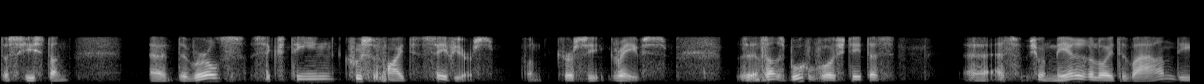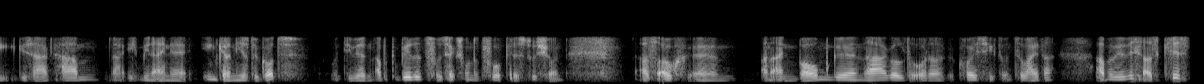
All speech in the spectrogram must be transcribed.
das hieß dann uh, The World's 16 Crucified Saviors von Kersey Graves. Das ist ein interessantes Buch, wo steht, dass äh, es schon mehrere Leute waren, die gesagt haben, na, ich bin eine inkarnierte Gott und die werden abgebildet von 600 vor Christus schon, als auch ähm, an einen Baum genagelt oder gekreuzigt und so weiter. Aber wir wissen als Christ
